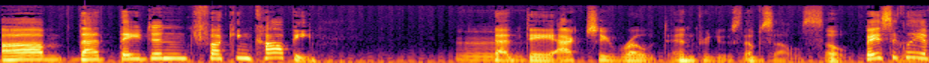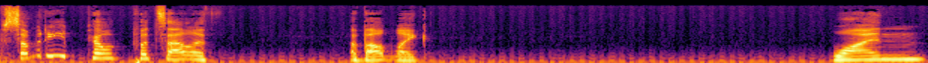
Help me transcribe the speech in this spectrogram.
um, that they didn't fucking copy. Mm. That they actually wrote and produced themselves. So basically, if somebody p- puts out a, about like one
